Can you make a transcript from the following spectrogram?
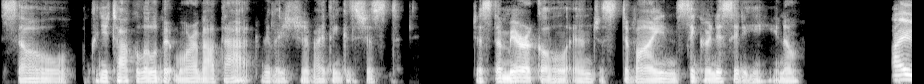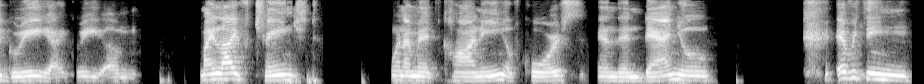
So, can you talk a little bit more about that relationship? I think it's just just a miracle and just divine synchronicity, you know. I agree. I agree. Um, my life changed when I met Connie, of course, and then Daniel. Everything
